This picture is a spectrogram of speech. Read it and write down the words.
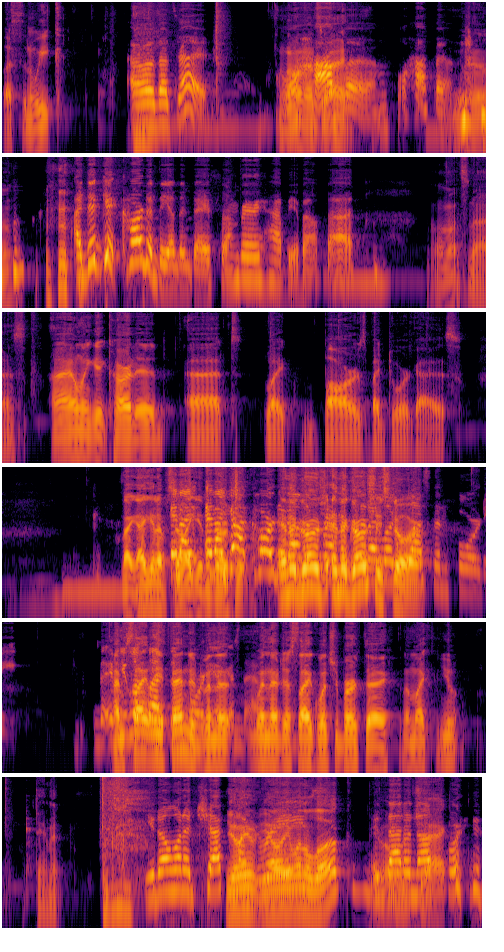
less than a week. Oh, that's right. Oh, what that's happened? Right. What happened? Yeah. I did get carded the other day, so I'm very happy about that. Well, that's nice. I only get carded at like bars by door guys. Like I get upset and like I, in the grocery, I got carded in the, gro- in the grocery store. Less than forty. If I'm slightly offended 40, when the when they're just like, "What's your birthday?" And I'm like, "You, damn it." You don't want to check you don't, even, you don't even want to look? You is that enough check? for you?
